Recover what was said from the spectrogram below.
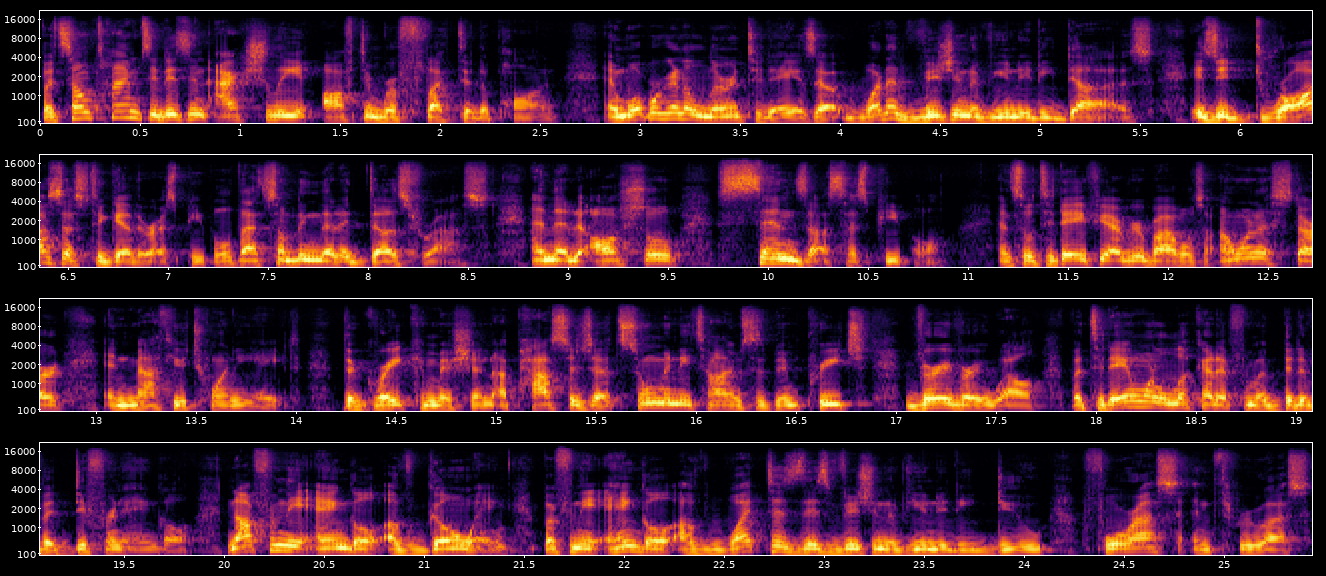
but sometimes it isn't actually often reflected upon. And what we're going to learn today is that what a vision of unity does is it draws us together as people. That's something that it does for us. And that it also sends us as people. And so today, if you have your Bibles, I want to start in Matthew 28, the Great Commission, a passage that so many times has been preached very, very well. But today I want to look at it from a bit of a different angle. Not from the angle of going, but from the angle of what does this vision of unity do for us and through us,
